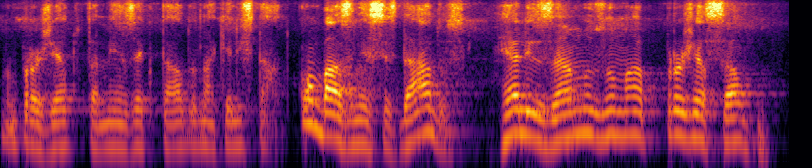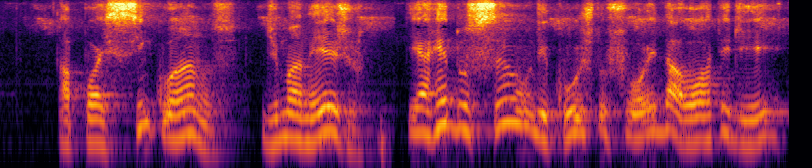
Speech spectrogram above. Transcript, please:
num projeto também executado naquele estado. Com base nesses dados, realizamos uma projeção após cinco anos de manejo e a redução de custo foi da ordem de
